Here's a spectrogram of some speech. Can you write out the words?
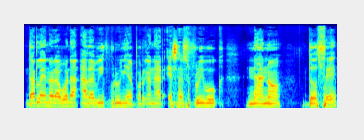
darle enhorabuena a David Bruña por ganar esas Reebok Nano 12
